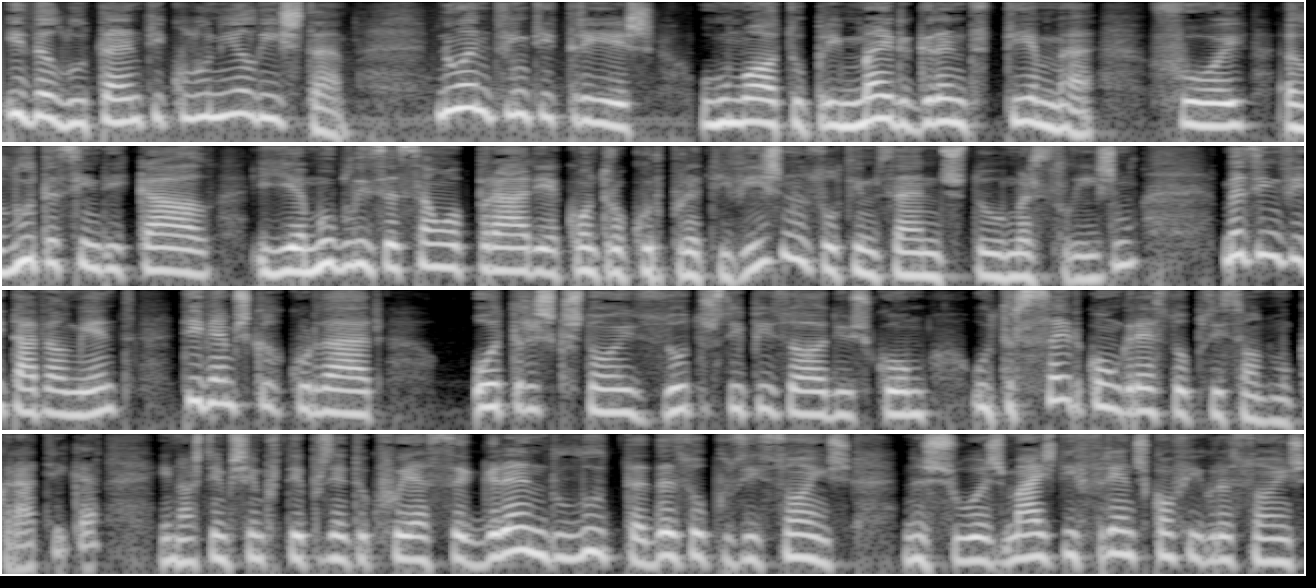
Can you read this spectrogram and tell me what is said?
e da luta anticolonialista. No ano de 23, o moto, o primeiro grande tema, foi a luta sindical e a mobilização operária contra o corporativismo nos últimos anos do marcelismo, mas, inevitavelmente, tivemos que recordar outras questões, outros episódios, como o terceiro Congresso da Oposição Democrática, e nós temos sempre de ter presente o que foi essa grande luta das oposições nas suas mais diferentes configurações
